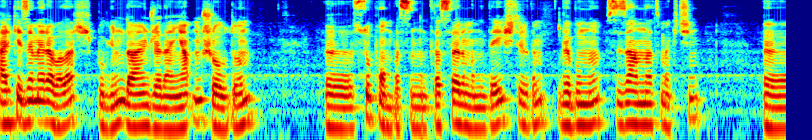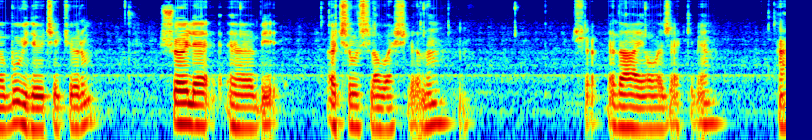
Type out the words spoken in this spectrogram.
Herkese merhabalar. Bugün daha önceden yapmış olduğum e, su pompasının tasarımını değiştirdim ve bunu size anlatmak için e, bu videoyu çekiyorum. Şöyle e, bir açılışla başlayalım. Şöyle daha iyi olacak gibi. Heh.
